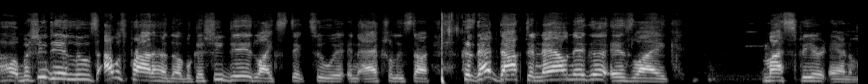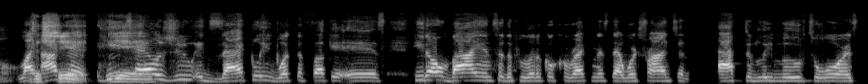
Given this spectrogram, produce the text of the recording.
Oh, but she did lose. I was proud of her though because she did like stick to it and actually start. Because that doctor now, nigga, is like my spirit animal. Like The I get, he yeah. tells you exactly what the fuck it is. He don't buy into the political correctness that we're trying to actively move towards.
